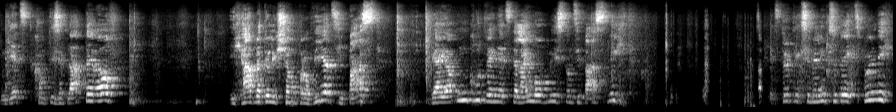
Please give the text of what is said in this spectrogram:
Und jetzt kommt diese Platte rauf. Ich habe natürlich schon probiert, sie passt. Wäre ja ungut, wenn jetzt der Leim oben ist und sie passt nicht. Jetzt drücke ich sie mir links und rechts bündig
